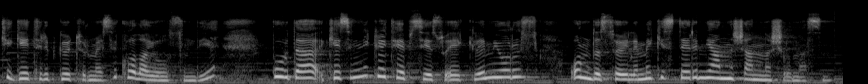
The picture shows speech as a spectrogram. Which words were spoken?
ki getirip götürmesi kolay olsun diye. Burada kesinlikle tepsiye su eklemiyoruz. Onu da söylemek isterim yanlış anlaşılmasın.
